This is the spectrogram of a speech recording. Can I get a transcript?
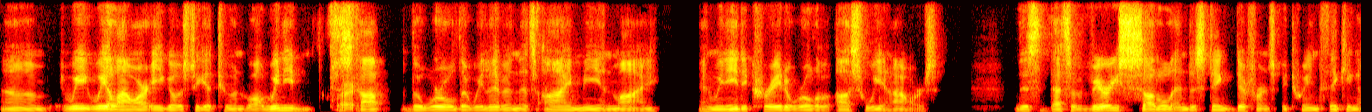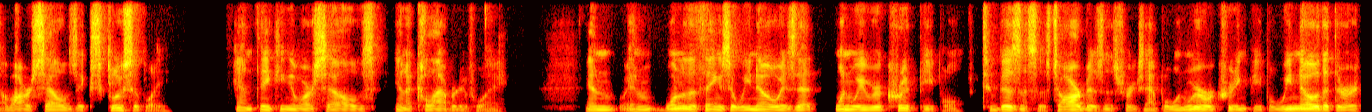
Um, we, we allow our egos to get too involved. We need to right. stop the world that we live in that's I, me, and my, and we need to create a world of us, we, and ours. This, that's a very subtle and distinct difference between thinking of ourselves exclusively and thinking of ourselves in a collaborative way. And, and one of the things that we know is that when we recruit people to businesses, to our business, for example, when we're recruiting people, we know that they're,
